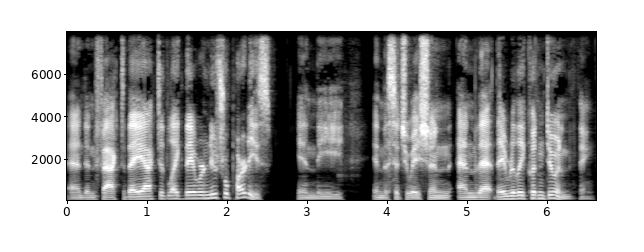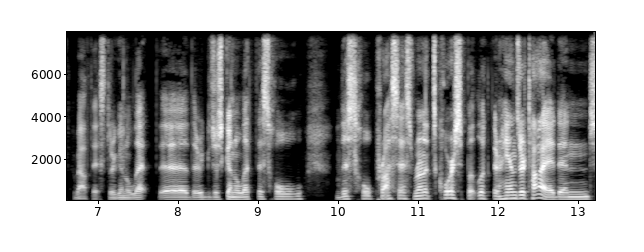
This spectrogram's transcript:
and in fact they acted like they were neutral parties in the in the situation and that they really couldn't do anything about this. They're going to let uh, they're just going to let this whole this whole process run its course but look their hands are tied and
